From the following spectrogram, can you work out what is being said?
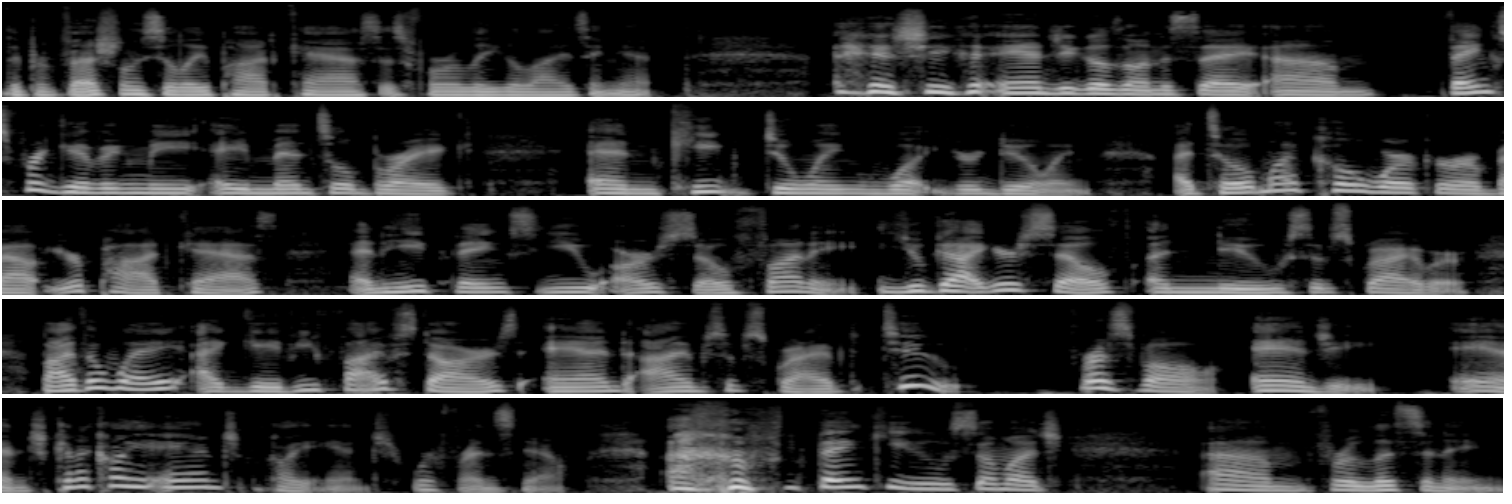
The Professionally Silly podcast is for legalizing it. And she Angie goes on to say, um, thanks for giving me a mental break and keep doing what you're doing. I told my coworker about your podcast and he thinks you are so funny. You got yourself a new subscriber. By the way, I gave you 5 stars and I'm subscribed too. First of all, Angie, Ange, can I call you Ange? I'll call you Ange. We're friends now. Um, thank you so much um, for listening.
